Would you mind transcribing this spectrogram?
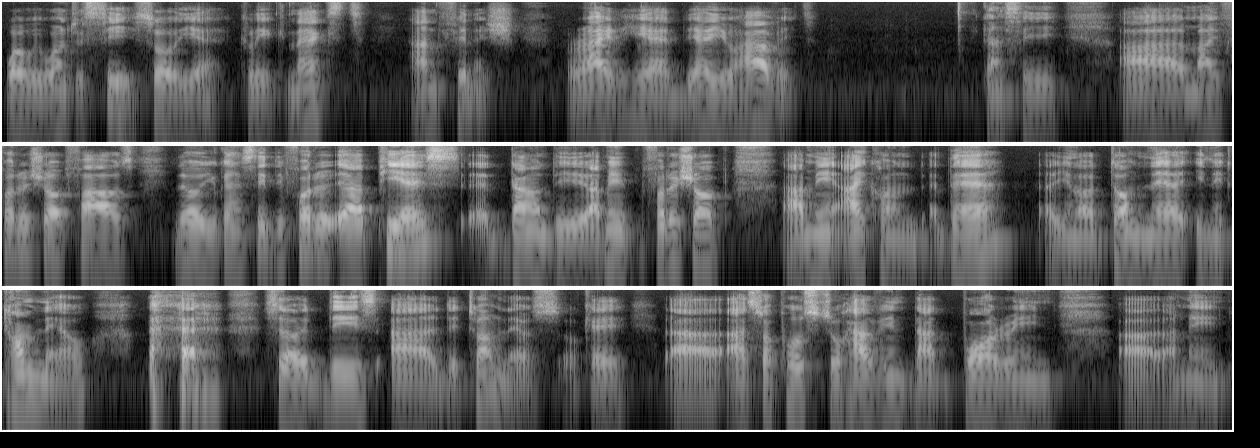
what we want to see. So yeah click next and finish. Right here there you have it can see uh, my Photoshop files. Though you can see the photo uh, PS uh, down the I mean Photoshop I mean icon there. Uh, you know thumbnail in a thumbnail. so these are the thumbnails. Okay, uh, as opposed to having that boring. Uh, I mean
